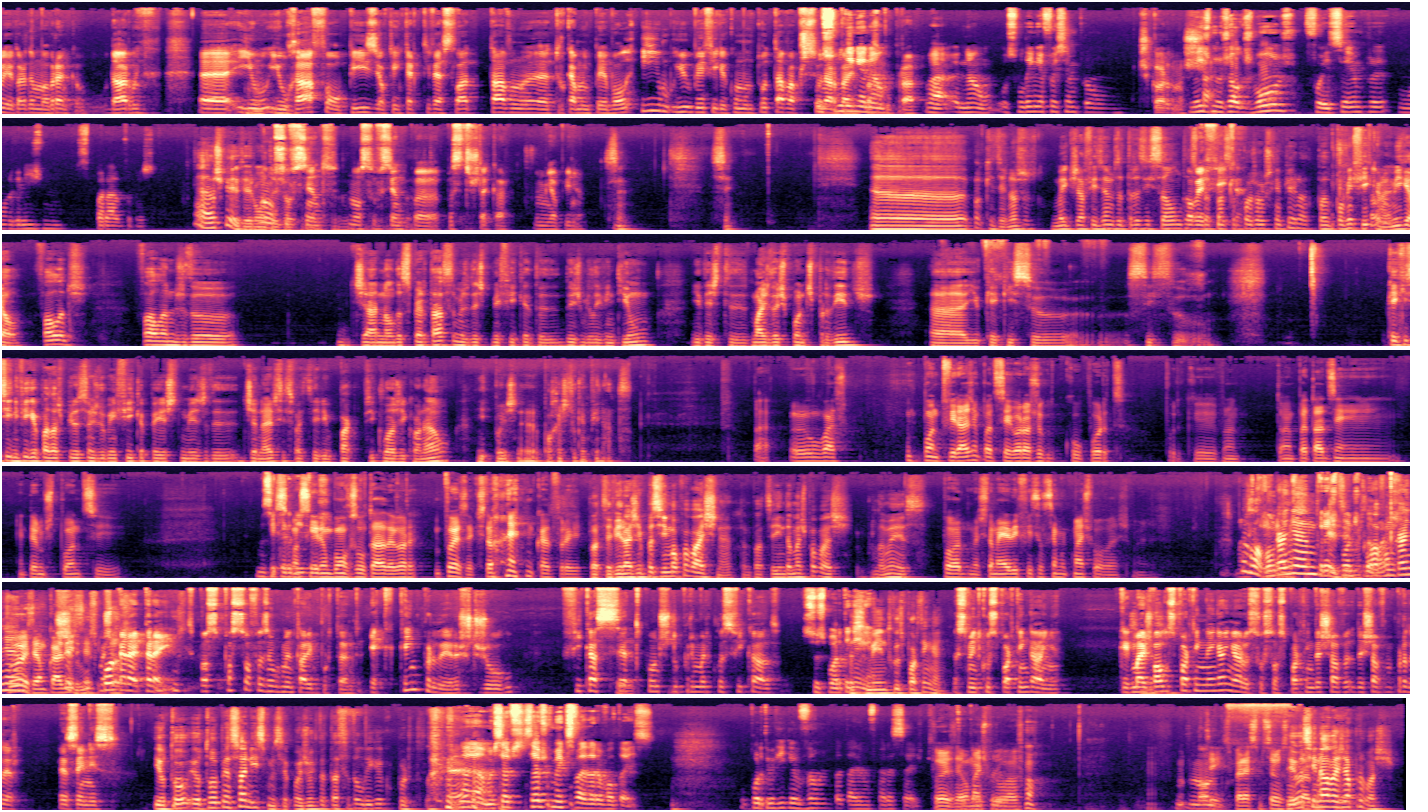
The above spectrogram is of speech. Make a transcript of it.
Ui, agora deu uma branca. O Darwin eh, e, o, e o Rafa, ou o Pizzi, ou quem quer que estivesse lá, estavam a trocar muito bem a bola e, o- e o Benfica, como um todo, estava a pressionar bem para não. recuperar. Ah, não, o Sublinha foi sempre um. Discordo, mas. Mesmo nos jogos bons, foi sempre um organismo separado do resto. Ah, acho que é ver um Não o dois jogos. suficiente, não o suficiente para, para se destacar, na minha opinião. Sim. Sim. Ah, bom, quer dizer, nós meio que já fizemos a transição da Benfica. para os jogos de campeonato. Para, para o Benfica, Então. não é, Miguel? Fala-nos fala do. Já não da Supertaça, mas deste Benfica de 2021 e deste mais dois pontos perdidos. Ah, e o que é que isso. Se isso. O que é que isso significa para as aspirações do Benfica para este mês de, de janeiro, se isso vai ter impacto psicológico ou não, e depois eh, para o resto do campeonato. Pá, eu acho que um ponto de viragem pode ser agora o jogo com o Porto, porque pronto, estão empatados em, em termos de pontos e, Mas e se conseguirem um bom resultado agora. Pois, a questão é um bocado por aí. Pode ser viragem para cima ou para baixo, né? Então pode ser ainda mais para baixo. O problema é esse. Pode, mas também é difícil ser muito mais para baixo. Mas... Mas lá vão ganhando, três pontos lá vão ganhando. Pois, é um bocado isso. o espera aí, espera aí. Posso, posso só fazer um comentário importante? É que quem perder este jogo fica a 7 pontos do primeiro classificado, Se o Sporting ganhar. Assumindo que o Sporting ganha. assumindo que o Sporting ganha. Que mais vale o Sporting nem ganhar. Eu se fosse o Sporting deixava- deixava-me perder. Pensem nisso. Eu estou a pensar nisso, mas é para o jogo da taça da Liga com o Porto. Não, não, mas sabes, sabes como é que se vai dar a volta a isso? O Porto e o Benfica vão empatar e vão ficar a 6. Pois, é o mais provável. Não- Sim, isso parece-me ser o Eu assinava já por baixo.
